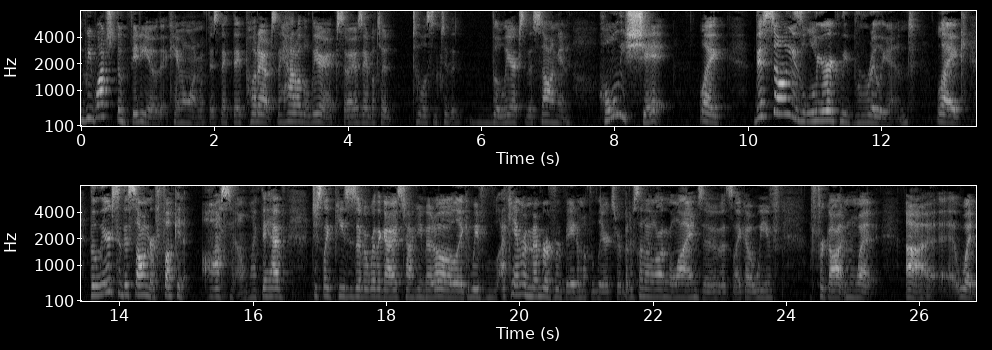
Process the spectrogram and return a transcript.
we watched the video that came along with this that they put out. So they had all the lyrics, so I was able to to listen to the the lyrics of the song, and holy shit, like this song is lyrically brilliant. Like the lyrics of this song are fucking awesome. Like they have just like pieces of it where the guy is talking about oh like we've I can't remember verbatim what the lyrics were, but it's something along the lines of it's like oh we've forgotten what uh, what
